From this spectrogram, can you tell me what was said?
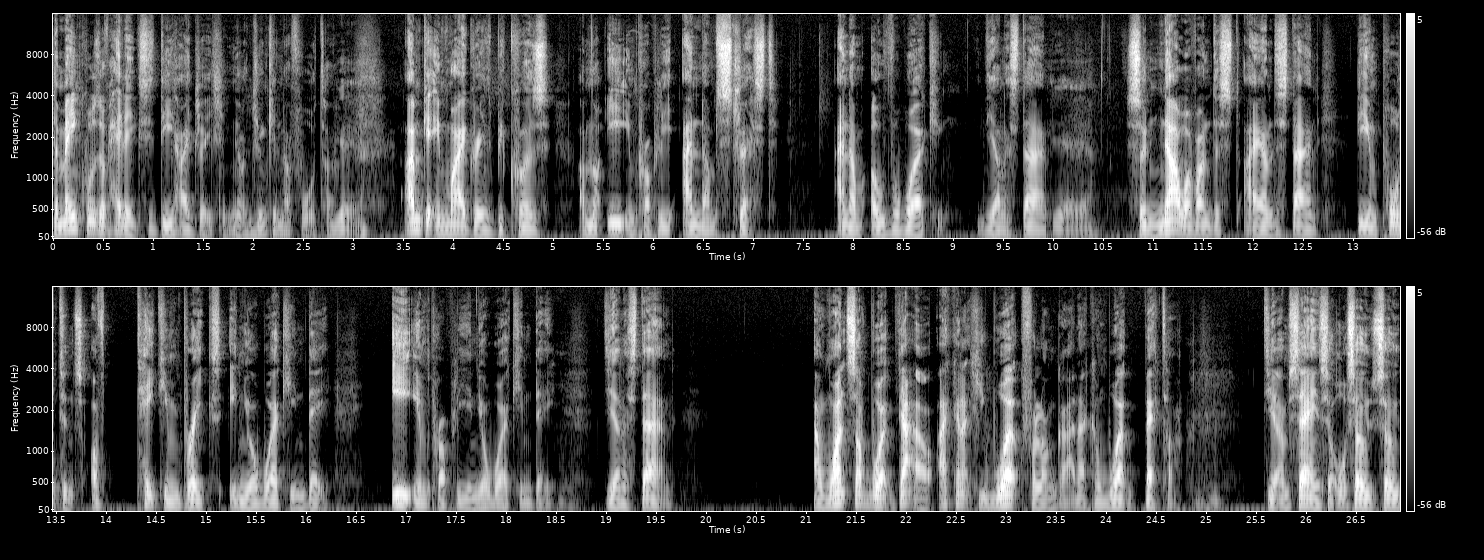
the main cause of headaches is dehydration you're not drinking enough water Yeah, yeah. i'm getting migraines because i'm not eating properly and i'm stressed and i'm overworking do you understand Yeah, yeah. so now I've underst- I understand the importance of taking breaks in your working day, eating properly in your working day. Do you understand? And once I've worked that out, I can actually work for longer and I can work better. Do you know what I'm saying? So also so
